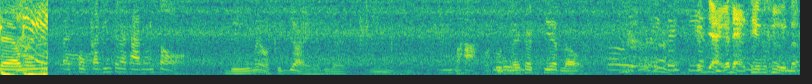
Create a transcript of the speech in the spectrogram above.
แล้วไม่ไปโฟกัสที่กระทะนั้นต่อดีไม่เอาชุดใหญ่เลยพี่เลยบาปชุดเล็กก็เครียดแล้วชุดใหญ่ก็แดกเที่ยงคืนอะ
